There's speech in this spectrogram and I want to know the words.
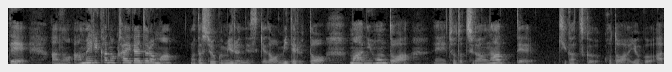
てあのアメリカの海外ドラマ私よく見るんですけど見てるとまあ日本とは、えー、ちょっと違うなって気が付くことはよくあっ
